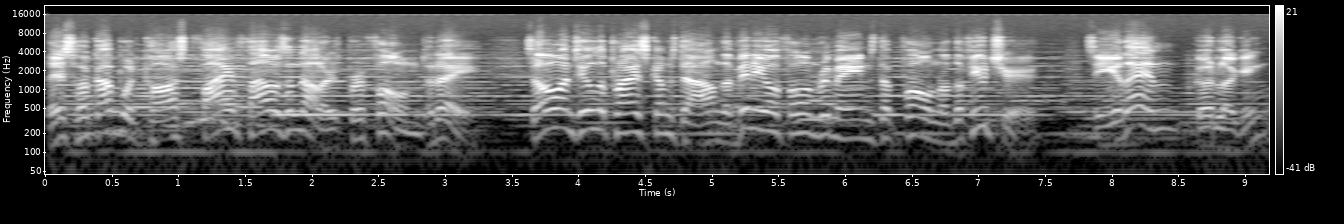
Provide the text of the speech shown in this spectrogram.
This hookup would cost $5,000 per phone today. So until the price comes down, the video phone remains the phone of the future. See you then. Good looking.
